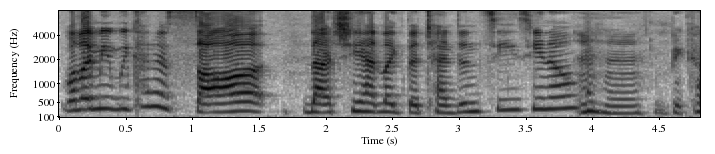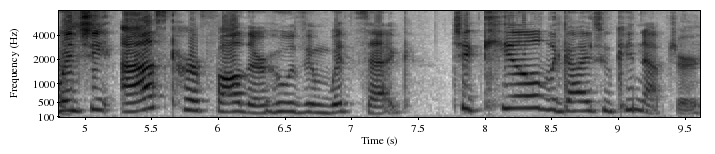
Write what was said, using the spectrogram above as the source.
Well, I mean, we kind of saw that she had like the tendencies, you know, mm-hmm, because when she asked her father, who was in WITSEC, to kill the guys who kidnapped her.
